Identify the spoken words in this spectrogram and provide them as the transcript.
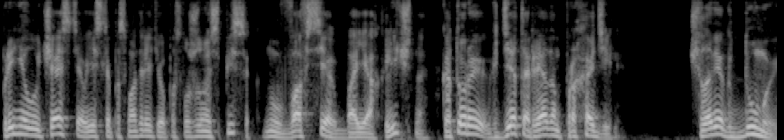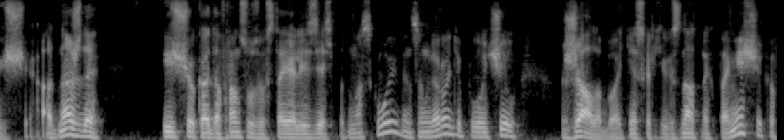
Принял участие, если посмотреть его послужной список, ну, во всех боях лично, которые где-то рядом проходили. Человек думающий. Однажды, еще когда французы стояли здесь, под Москвой, в Винценгороде получил жалобы от нескольких знатных помещиков,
